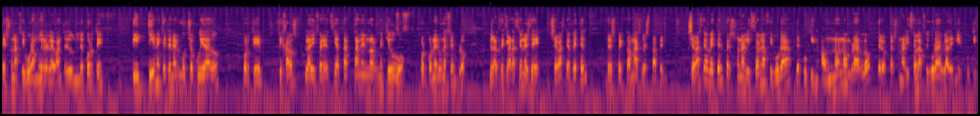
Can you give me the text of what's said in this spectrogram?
es una figura muy relevante de un deporte y tiene que tener mucho cuidado porque fijaos la diferencia tan, enorme que hubo, por poner un ejemplo, las declaraciones de Sebastián Vettel respecto a Max Verstappen. Sebastián Vettel personalizó en la figura de Putin, aún no nombrarlo, pero personalizó en la figura de Vladimir Putin.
